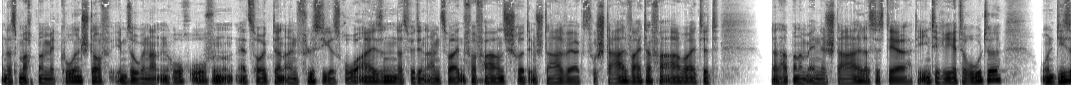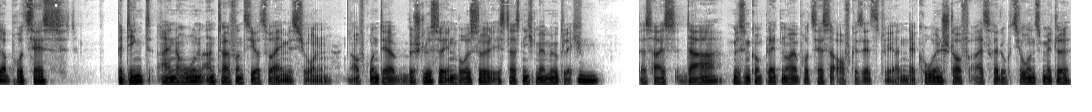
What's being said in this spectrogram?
Und das macht man mit Kohlenstoff im sogenannten Hochofen und erzeugt dann ein flüssiges Roheisen. Das wird in einem zweiten Verfahrensschritt im Stahlwerk zu Stahl weiterverarbeitet. Dann hat man am Ende Stahl. Das ist der, die integrierte Route. Und dieser Prozess bedingt einen hohen Anteil von CO2-Emissionen. Aufgrund der Beschlüsse in Brüssel ist das nicht mehr möglich. Mhm. Das heißt, da müssen komplett neue Prozesse aufgesetzt werden. Der Kohlenstoff als Reduktionsmittel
